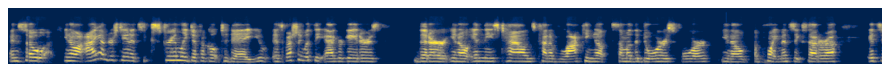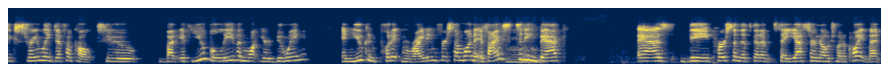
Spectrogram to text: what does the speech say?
And so, you know, I understand it's extremely difficult today, you especially with the aggregators that are, you know, in these towns kind of locking up some of the doors for, you know, appointments, et cetera. It's extremely difficult to, but if you believe in what you're doing and you can put it in writing for someone, if I'm mm. sitting back as the person that's going to say yes or no to an appointment,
